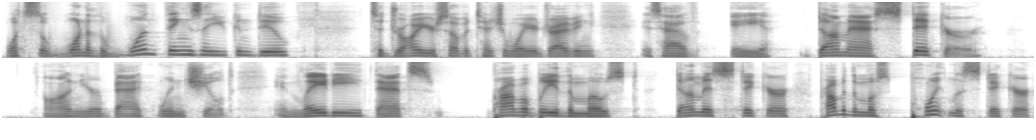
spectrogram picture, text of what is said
What's the one of the one things that you can do to draw yourself attention while you're driving is have a dumbass sticker on your back windshield. And lady, that's probably the most dumbest sticker, probably the most pointless sticker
